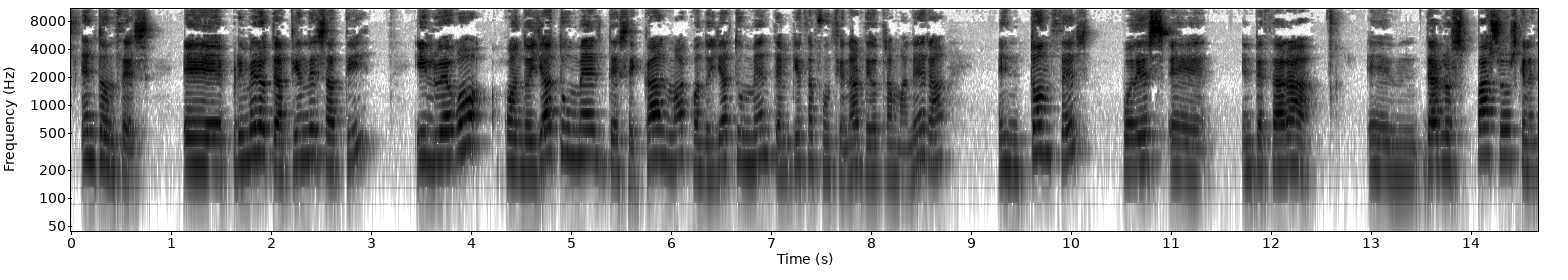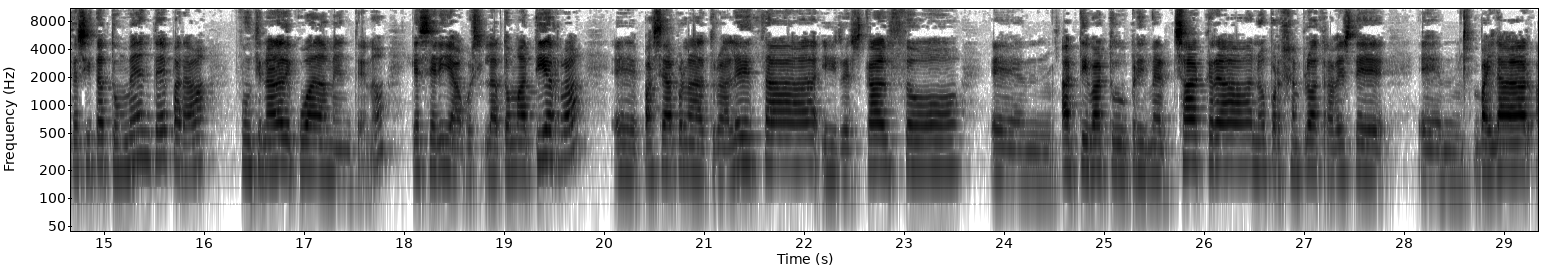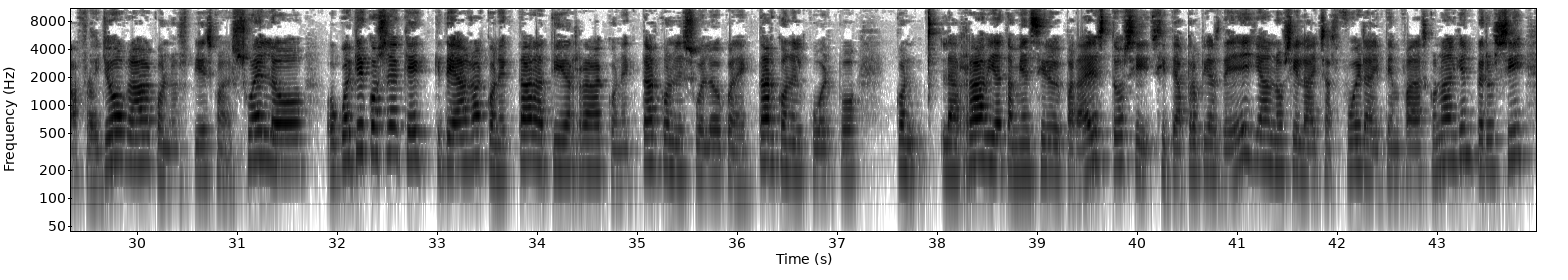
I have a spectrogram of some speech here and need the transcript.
Entonces, eh, primero te atiendes a ti y luego cuando ya tu mente se calma, cuando ya tu mente empieza a funcionar de otra manera, entonces puedes eh, empezar a em, dar los pasos que necesita tu mente para funcionar adecuadamente, ¿no? Que sería pues la toma tierra, eh, pasear por la naturaleza, ir descalzo, em, activar tu primer chakra, ¿no? Por ejemplo, a través de Em, bailar afro yoga con los pies con el suelo o cualquier cosa que, te haga conectar a tierra, conectar con el suelo, conectar con el cuerpo. Con la rabia también sirve para esto, si, si te apropias de ella, no si la echas fuera y te enfadas con alguien, pero sí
